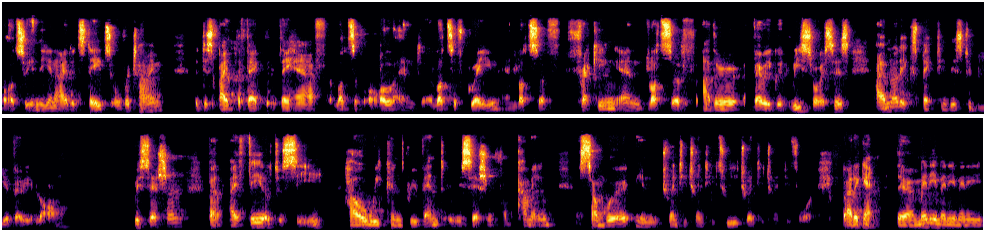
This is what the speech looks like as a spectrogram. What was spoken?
also in the United States over time, despite the fact that they have lots of oil and lots of grain and lots of fracking and lots of other very good resources. I'm not expecting this to be a very long recession, but I fail to see how we can prevent a recession from coming somewhere in 2023, 2024. But again, there are many, many, many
